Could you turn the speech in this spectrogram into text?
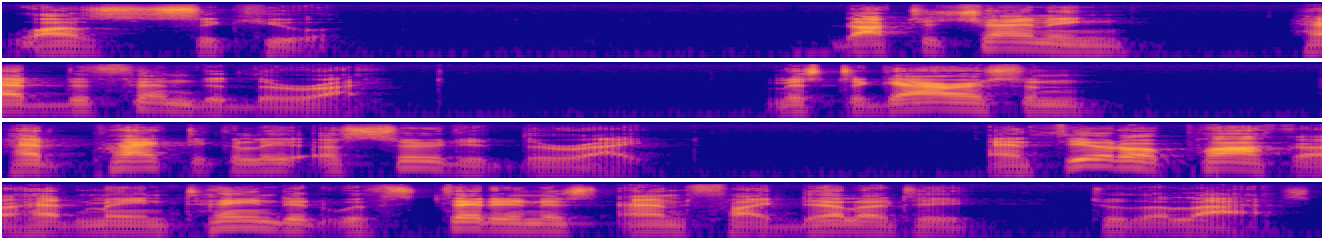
was secure. Dr. Channing had defended the right. Mr. Garrison had practically asserted the right, and Theodore Parker had maintained it with steadiness and fidelity to the last.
